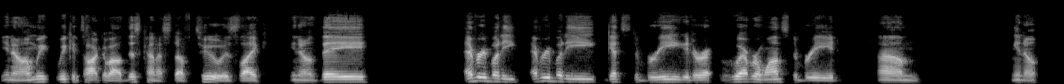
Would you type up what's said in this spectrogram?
you know, and we we could talk about this kind of stuff too. Is like you know they everybody everybody gets to breed or whoever wants to breed um you know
